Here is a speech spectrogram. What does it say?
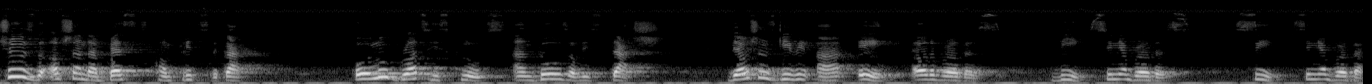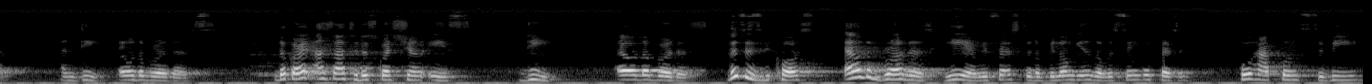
choose the option that best completes the gap. Olu brought his clothes and those of his dash. The options given are A. Elder brothers, B. Senior brothers, C. Senior brother. And D. Elder brothers. The correct answer to this question is D. Elder brothers. This is because elder brothers here refers to the belongings of a single person who happens to be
